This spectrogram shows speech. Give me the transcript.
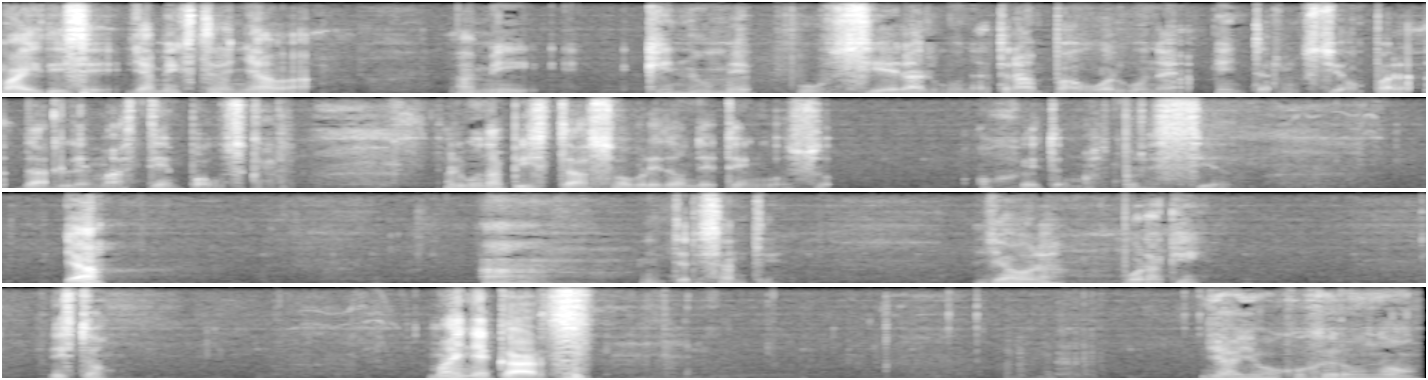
Mike dice, ya me extrañaba a mí que no me pusiera alguna trampa o alguna interrupción para darle más tiempo a buscar alguna pista sobre dónde tengo su objeto más preciado. ¿Ya? Ah, interesante. Y ahora, por aquí. Listo. Minecards. Ya yo voy a coger uno.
